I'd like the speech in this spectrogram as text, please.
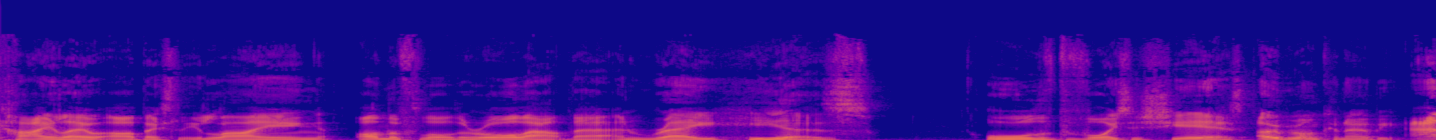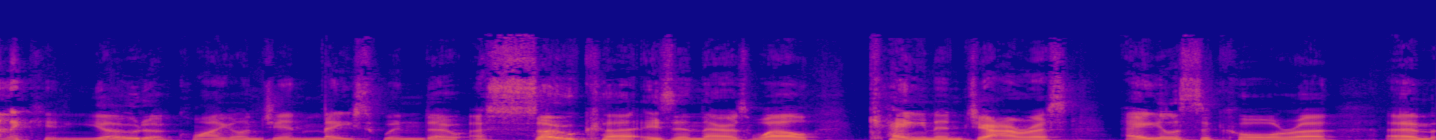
Kylo are basically lying on the floor. They're all out there, and Rey hears all of the voices she hears. Obi Wan Kenobi, Anakin, Yoda, Qui Gon Jinn, Mace Windu, Ahsoka is in there as well. Kanan Jarrus, Aayla Secura, um,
